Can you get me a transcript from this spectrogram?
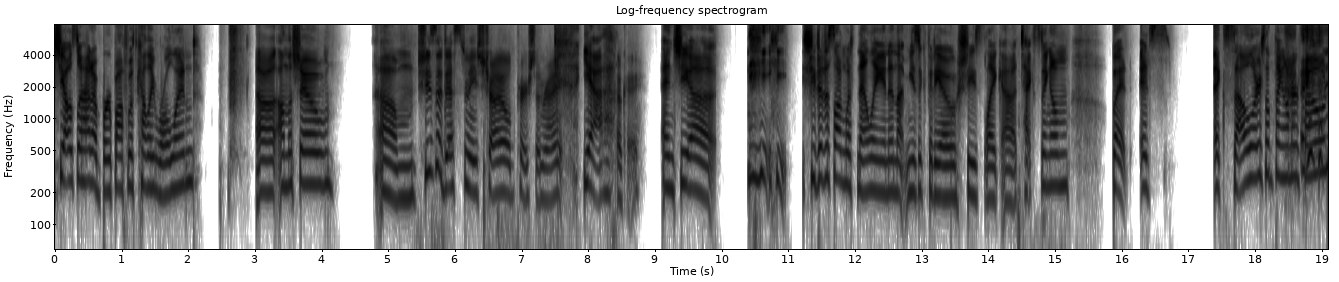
she also had a burp off with Kelly Rowland uh, on the show. Um, She's a Destiny's Child person, right? yeah, Okay. and she uh, she did a song with Nelly, and in that music video, she's like uh texting him, but it's Excel or something on her phone.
